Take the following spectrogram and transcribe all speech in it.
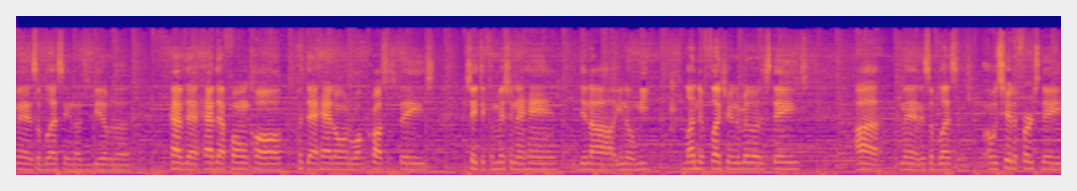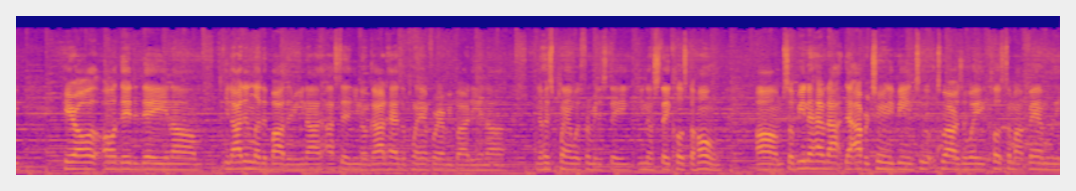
man, it's a blessing. Know, just be able to have that have that phone call, put that hat on, walk across the stage, shake the commissioner hand, then uh, you know meet London Fletcher in the middle of the stage. Uh, man, it's a blessing. I was here the first day, here all, all day today, and um, you know I didn't let it bother me. You know I, I, said you know God has a plan for everybody, and uh, you know His plan was for me to stay you know stay close to home. Um, so being to have that, that, opportunity, being two two hours away, close to my family,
